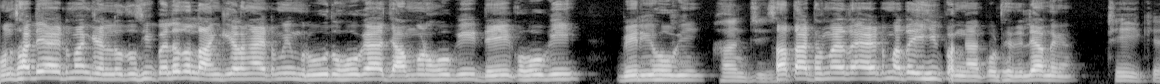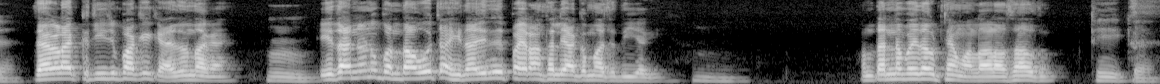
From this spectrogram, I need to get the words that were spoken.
ਹੁਣ ਸਾਡੇ ਆਈਟਮਾਂ ਗਿਣ ਲਓ ਤੁਸੀਂ ਪਹਿਲਾਂ ਤਾਂ ਲਾਂਗੀ ਵਾਲੀਆਂ ਆਈਟਮਾਂ ਅਮਰੂਦ ਹੋ ਗਿਆ ਜਾਮਣ ਹੋ ਗਈ ਡੇਕ ਹੋ ਗਈ ਬੇਰੀ ਹੋ ਗਈ। ਹਾਂਜੀ। ਸੱਤ ਅੱਠ ਮੈਂ ਤਾਂ ਆਈਟਮਾਂ ਤਾਂ ਇਹੀ ਪੰਗਾ ਕੋਠੇ ਤੇ ਲਿਆਂਦੀਆਂ। ਠੀਕ ਹੈ। ਤੇ ਅਗਲਾ ਇੱਕ ਚੀਜ਼ ਪਾ ਕੇ ਕਹਿ ਦਿੰਦਾ ਗਾ। ਹੂੰ। ਇਹ ਤਾਂ ਇਹਨਾਂ ਨੂੰ ਬੰਦਾ ਉਹ ਚਾਹੀਦਾ ਜਿਹਦੇ ਪੈਰਾਂ ਥੱਲੇ ਅੱਗ ਮੱਚਦੀ ਹੈਗੀ। ਹੂੰ, ਹੁਣ 3 ਵਜੇ ਦਾ ਉੱਠਿਆ ਮਾਂ ਲਾਲਾ ਸਾਹਿਬ ਤੋਂ। ਠੀਕ ਹੈ।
